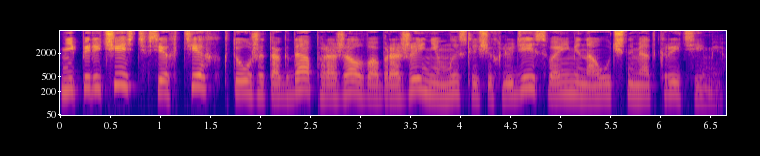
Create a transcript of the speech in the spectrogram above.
Не перечесть всех тех, кто уже тогда поражал воображение мыслящих людей своими научными открытиями.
